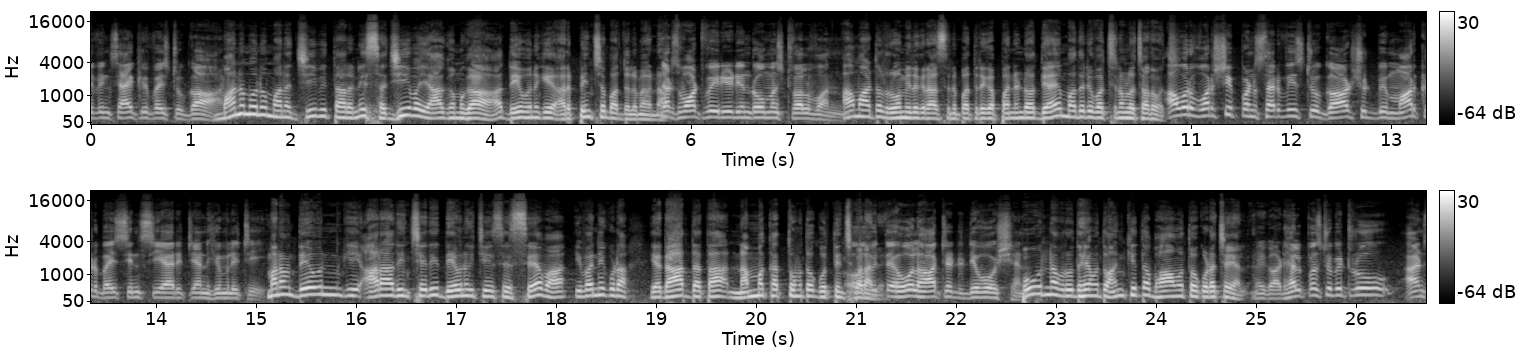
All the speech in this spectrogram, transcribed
living sacrifice to God. మనమును మన జీవితాలని సజీవ యాగముగా దేవునికి అర్పించబద్దులమే that's what we read in Romans 12:1 ఆ మాటలు రోమీలకు రాసిన పత్రిక 12వ అధ్యాయం మొదటి వచనంలో చదవచ్చు. Our worship and service to God should be marked by sincerity and humility మనం దేవునికి ఆరాధించేది దేవునికి చేసే సేవ ఇవన్నీ కూడా యథార్థత నమ్మకత్వంతో గుర్తించబడాలి. హోల్ హార్టెడ్ డివోషన్ పూర్ణ హృదయంతో అంకిత భావంతో కూడా చేయాలి. God help us to be true and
